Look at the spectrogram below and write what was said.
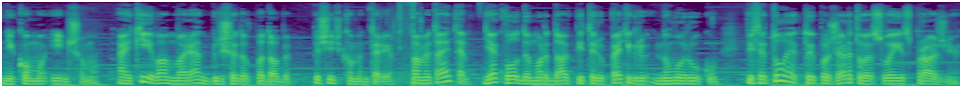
нікому іншому. А який вам варіант більше до вподоби? Пишіть коментарі. Пам'ятаєте, як Волдеморт дав Пітеру Петтігрю нову руку після того, як той пожертвував своєю справжньою,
